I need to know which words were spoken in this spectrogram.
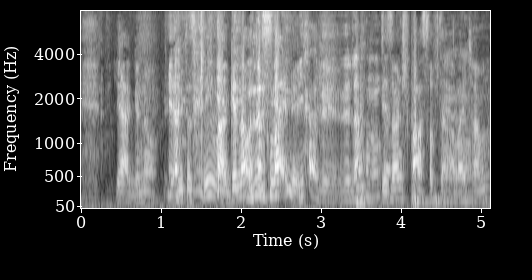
ja, genau. Ja. Gutes Klima, genau das meine ich. Ja, wir, wir lachen uns. Die sollen Spaß auf der Ja, Arbeit genau. haben,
